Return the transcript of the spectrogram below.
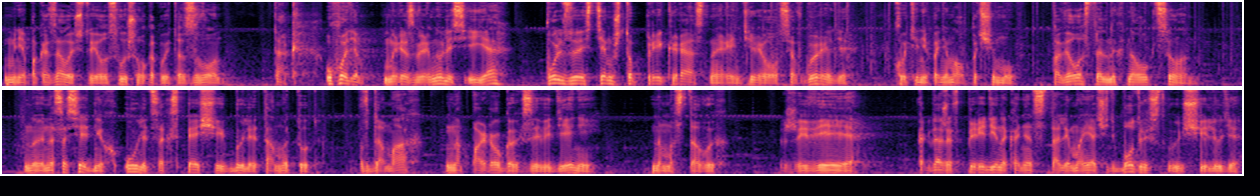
Мне показалось, что я услышал какой-то звон. Так, уходим. Мы развернулись, и я, пользуясь тем, что прекрасно ориентировался в городе, хоть и не понимал почему, повел остальных на аукцион. Но и на соседних улицах спящие были там и тут. В домах, на порогах заведений, на мостовых. «Живее!» Когда же впереди наконец стали маячить бодрствующие люди,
